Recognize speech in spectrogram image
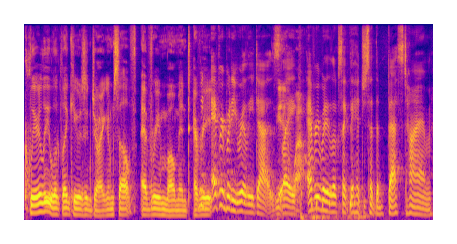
clearly looked like he was enjoying himself every moment, every. Everybody really does. Yeah, like wow. everybody looks like they had just had the best time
